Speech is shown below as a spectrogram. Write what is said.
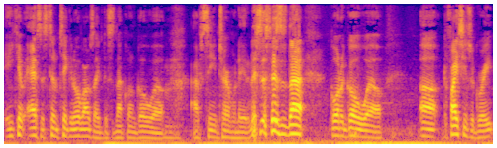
he kept asking Stem to take it over. I was like, this is not going to go well. Mm-hmm. I've seen Terminator. This is this is not going to go well. Uh, the fight scenes are great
